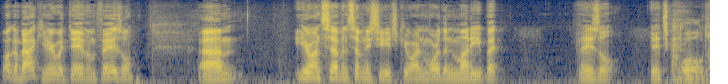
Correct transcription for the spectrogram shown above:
Welcome back. You're here with Dave and Faisal. Um, you're on 770 CHQ on More Than Muddy, but Faisal, it's cold.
